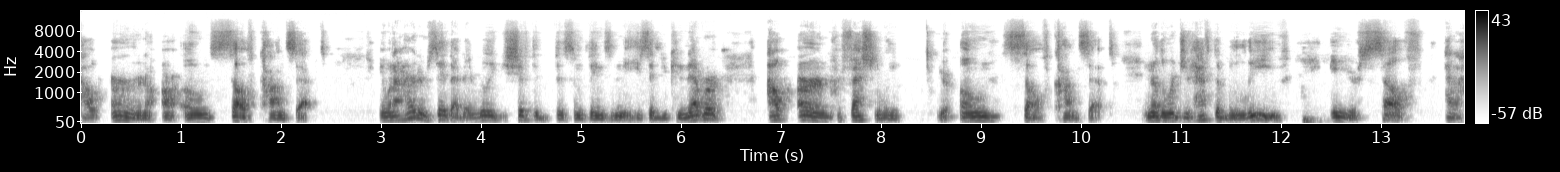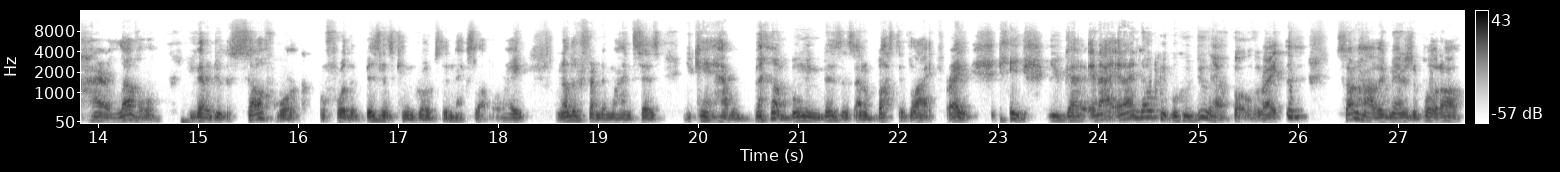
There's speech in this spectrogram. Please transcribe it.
out earn our own self concept. And when I heard him say that, it really shifted to some things in me. He said, you can never out earn professionally your own self concept. In other words, you have to believe in yourself at a higher level, you got to do the self work before the business can grow to the next level, right? Another friend of mine says you can't have a, booming business and a busted life, right? you got, and I and I know people who do have both, right? Somehow they've managed to pull it off.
